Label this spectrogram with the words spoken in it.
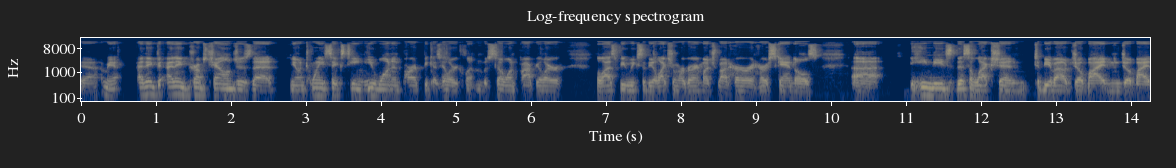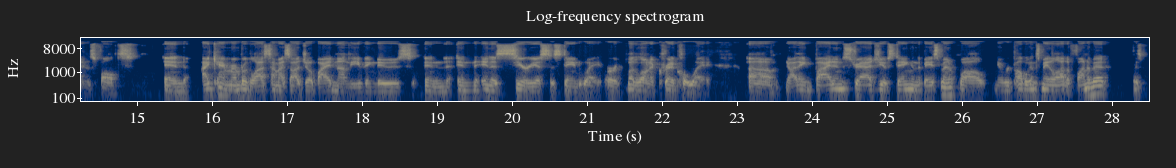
Yeah, I mean, I think I think Trump's challenge is that you know in 2016 he won in part because Hillary Clinton was so unpopular. The last few weeks of the election were very much about her and her scandals. Uh, he needs this election to be about Joe Biden and Joe Biden's faults. And I can't remember the last time I saw Joe Biden on the evening news in in in a serious, sustained way, or let alone a critical way. Um, you know, I think Biden's strategy of staying in the basement, while you know, Republicans made a lot of fun of it, has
